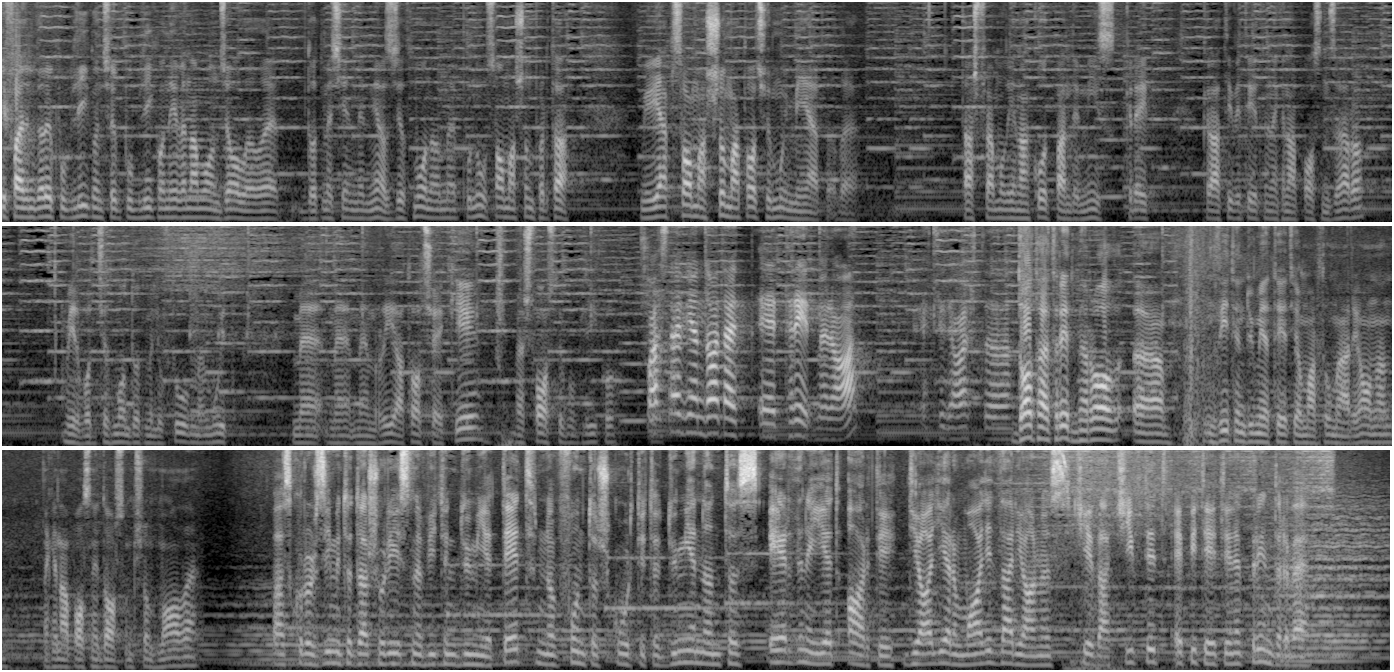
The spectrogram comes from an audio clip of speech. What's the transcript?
i faleminderoj publikun që publiku neve na mon gjallë dhe duhet me qenë me njerëz gjithmonë dhe me punu sa ma shumë për ta. M'i jep sa ma shumë ato që muj m'i jep edhe tash për shembull në kohë t'pandemisë, krejt kreativitetin e kena pasë në zero. Mirëpo gjithmonë duhet me luftu, me mujtë, me, me, me mrri ato që e ke, me shfaq te publiku. Pastaj vjen data e tretë me radhë, e cila është... Data e tretë me radhë, në vitin 2008 jom martu me Arjanën, e kena pas një dasëm shumë t'madhe. Pas kurorëzimit të dashurisë në vitin 2008, në fund të shkurtit të 2009-ës, erdhi në jetë Arti, djali i Ermalit dhe Arjanës, që i dha çiftit epitetin e prindërve.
